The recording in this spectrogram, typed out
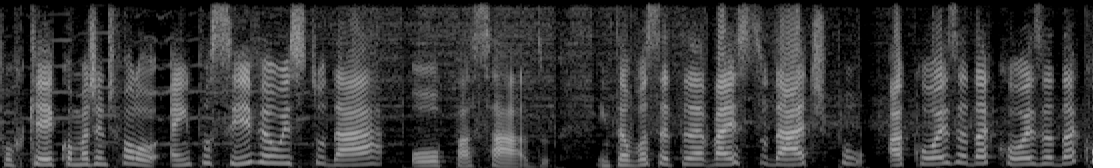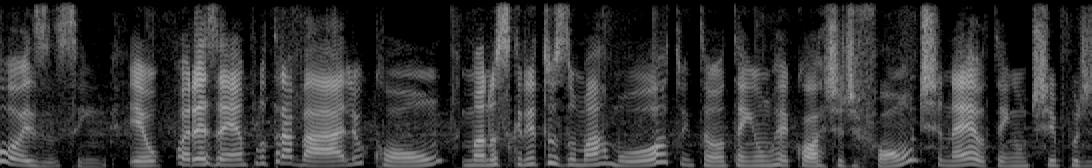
Porque, como a gente falou, é impossível estudar o passado. Então você vai estudar, tipo, a coisa da coisa da coisa, assim. Eu, por exemplo, trabalho com manuscritos do Mar Morto, então eu tenho um recorte de fonte, né? Eu tenho um tipo de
